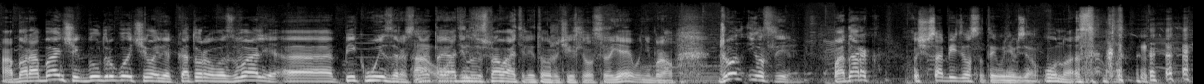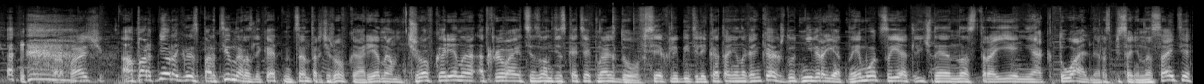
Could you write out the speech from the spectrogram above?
А барабанщик был другой человек, которого звали э, Пик Уизерс. А, Но это вот один из основателей тоже числился. Я его не брал. Джон Илсли. Подарок Ну, сейчас обиделся, ты его не взял. у нас. Барабанщик. А партнер игры спортивно-развлекательный центр Чижовка-Арена. Чижовка-Арена открывает сезон дискотек на льду. Всех любителей катания на коньках ждут невероятные эмоции и отличное настроение. Актуальное расписание на сайте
